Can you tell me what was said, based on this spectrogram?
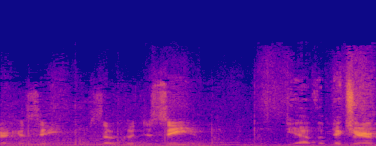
Mr. Kazim, so good to see you. Do you have the picture?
